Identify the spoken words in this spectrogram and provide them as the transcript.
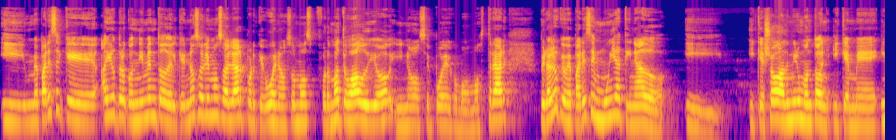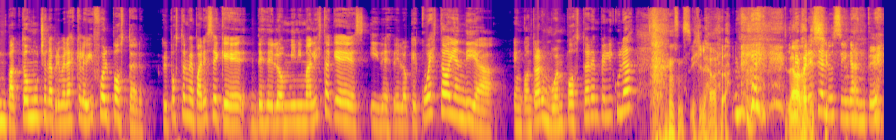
Y me parece que hay otro condimento del que no solemos hablar porque, bueno, somos formato audio y no se puede como mostrar, pero algo que me parece muy atinado y, y que yo admiro un montón y que me impactó mucho la primera vez que le vi fue el póster. El póster me parece que desde lo minimalista que es y desde lo que cuesta hoy en día encontrar un buen póster en películas, sí, la verdad. me, La me verdad que parece sí. alucinante.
